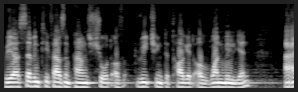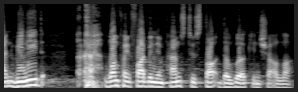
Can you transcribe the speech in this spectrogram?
we are 70,000 pounds short of reaching the target of 1 million and we need 1.5 million pounds to start the work inshallah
